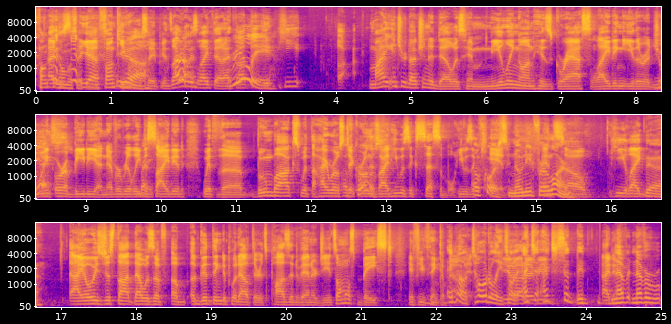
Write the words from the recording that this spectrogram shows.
Funky I Homo sapiens. yeah, funky Yeah. Homo sapiens. I always like that. I Really? thought he. Uh, my introduction to Del is him kneeling on his grass, lighting either a joint Yes. or a beady. I never really Right. decided with the boombox with the row sticker on the side. He was accessible. He was a Of kid. course. No need for And alarm. So he like. Yeah. I always just thought that was a, a, a good thing to put out there. It's positive energy. It's almost based if you think about it. no, it. totally, You know totally. what I, ju- I mean? just said it I never, never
